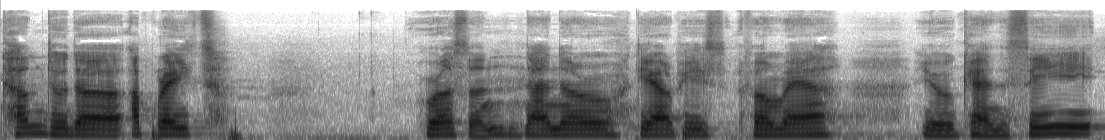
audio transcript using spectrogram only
come to the upgrade version nano DLP's firmware you can see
